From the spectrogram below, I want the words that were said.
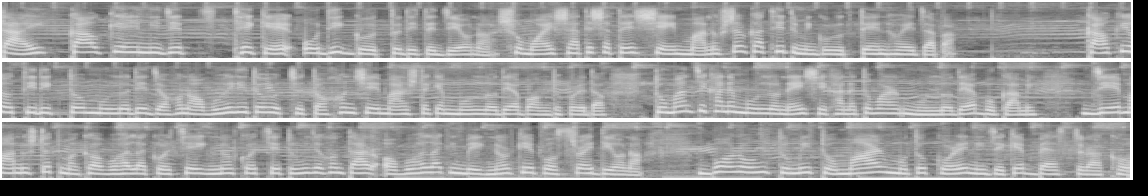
তাই কাউকে নিজের থেকে অধিক গুরুত্ব দিতে যেও না। সময়ের সাথে সাথে সেই মানুষটার কাছে তুমি গুরুত্বহীন হয়ে যাবা। কাউকে অতিরিক্ত মূল্য দিয়ে যখন অবহেলিত হচ্ছে, তখন সেই মানুষটাকে মূল্য দেওয়া বন্ধ করে দাও। তোমার যেখানে মূল্য নেই, সেখানে তোমার মূল্য দেওয়া বোকামি। যে মানুষটা তোমাকে অবহেলা করছে ইগনোর করছে, তুমি যখন তার অবহেলা কিংবা ইগনোরকে প্রশ্রয় দিও না, বরং তুমি তোমার মতো করে নিজেকে ব্যস্ত রাখো।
